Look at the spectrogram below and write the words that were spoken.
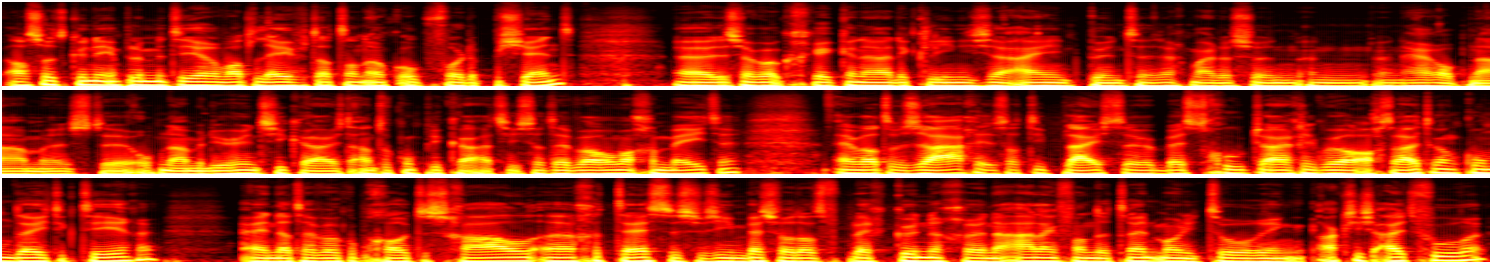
als we het kunnen implementeren, wat levert dat dan ook op voor de patiënt? Eh, dus we hebben ook gekeken naar de klinische eindpunten, zeg maar, dus een, een, heropname, dus de opnameduur in het ziekenhuis, het aantal complicaties, dat hebben we allemaal gemeten. En wat we zagen is dat die pleister best goed eigenlijk wel achteruit kan kon detecteren. En dat hebben we ook op grote schaal eh, getest. Dus we zien best wel dat verpleegkundigen naar aanleiding van de trendmonitoring acties uitvoeren.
